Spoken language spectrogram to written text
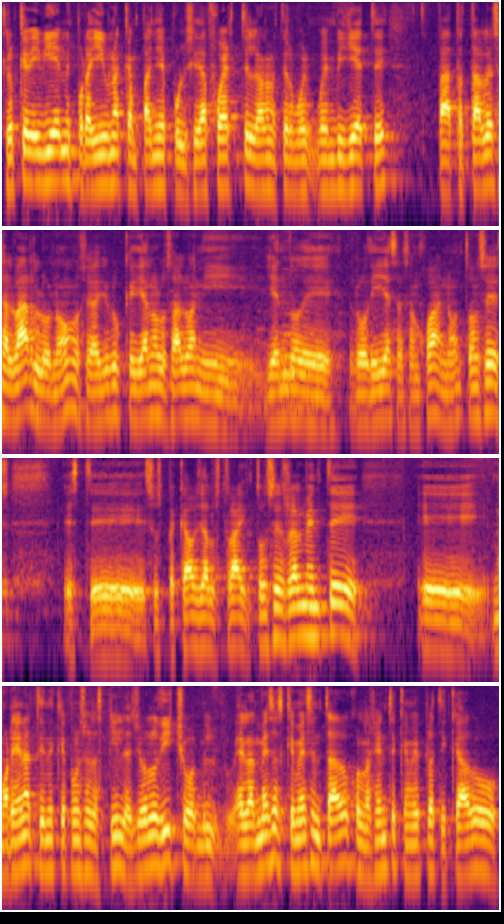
Creo que viene por ahí una campaña de publicidad fuerte, le van a meter buen, buen billete para tratar de salvarlo, ¿no? O sea, yo creo que ya no lo salvan ni yendo de rodillas a San Juan, ¿no? Entonces, este, sus pecados ya los trae. Entonces realmente eh, Morena tiene que ponerse las pilas. Yo lo he dicho, en las mesas que me he sentado con la gente que me he platicado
